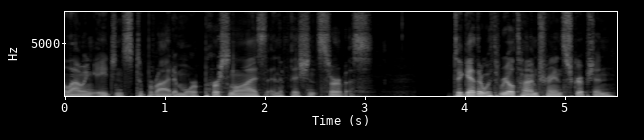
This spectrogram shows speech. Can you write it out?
allowing agents to provide a more personalized and efficient service. Together with real-time transcription,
